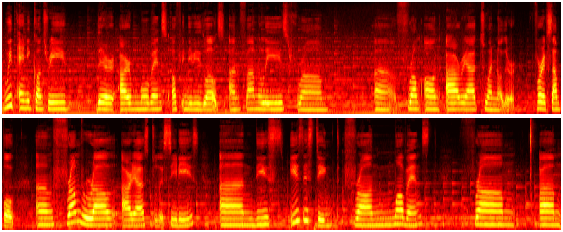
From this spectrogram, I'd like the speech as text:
with any country there are movements of individuals and families from uh, from one area to another. For example, um, from rural areas to the cities, and this is distinct from movements from um,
